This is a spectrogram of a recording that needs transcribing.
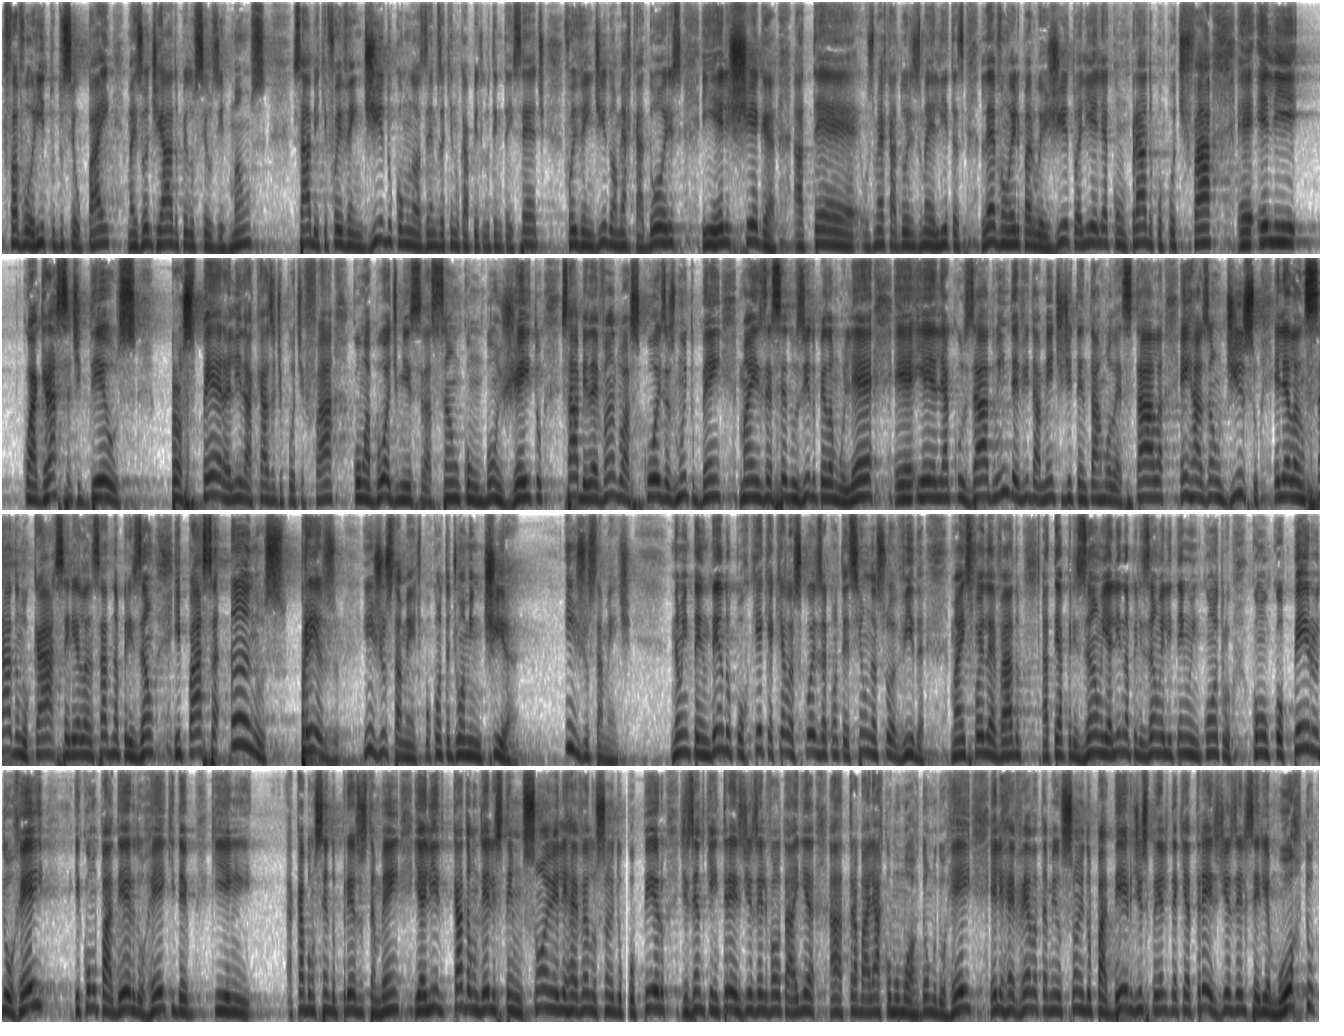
favorito do seu pai, mas odiado pelos seus irmãos sabe, que foi vendido, como nós vemos aqui no capítulo 37, foi vendido a mercadores, e ele chega até os mercadores ismaelitas, levam ele para o Egito, ali ele é comprado por Potifar, é, ele, com a graça de Deus, prospera ali na casa de Potifar, com uma boa administração, com um bom jeito, sabe, levando as coisas muito bem, mas é seduzido pela mulher é, e ele é acusado indevidamente de tentar molestá-la. Em razão disso, ele é lançado no cárcere, é lançado na prisão e passa anos preso injustamente por conta de uma mentira. Injustamente não entendendo o porquê que aquelas coisas aconteciam na sua vida, mas foi levado até a prisão e ali na prisão ele tem um encontro com o copeiro do rei e com o padeiro do rei que, de, que acabam sendo presos também, e ali cada um deles tem um sonho, ele revela o sonho do copeiro, dizendo que em três dias ele voltaria a trabalhar como mordomo do rei, ele revela também o sonho do padeiro, diz para ele que daqui a três dias ele seria morto,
